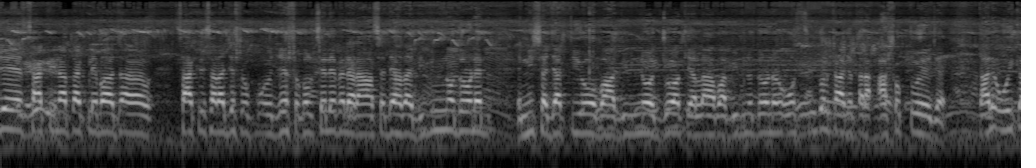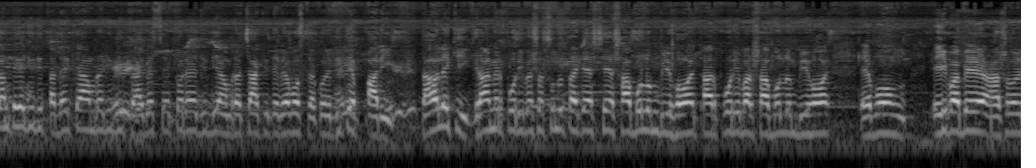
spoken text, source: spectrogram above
যে চাকরি না থাকলে বা চাকরি ছাড়া যেসব যে সকল ছেলেপেলেরা আছে, দেখা যায় বিভিন্ন ধরনের নিশা জাতীয় বা বিভিন্ন জুয়া খেলা বা বিভিন্ন ধরনের অশৃঙ্খল কাজে তারা আসক্ত হয়ে যায়। তাহলে ওইখান থেকে যদি তাদেরকে আমরা যদি প্রাইভেট সেক্টরে যদি আমরা চাকরিতে ব্যবস্থা করে দিতে পারি, তাহলে কি গ্রামের পরিবেশও সুন্দর থাকে সে স্বাবলম্বী হয়, তার পরিবার স্বাবলম্বী হয় এবং এইভাবে আসলে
